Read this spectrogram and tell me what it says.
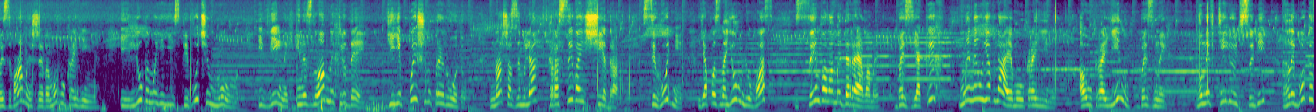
Ми з вами живемо в Україні і любимо її співучу мову і вільних, і незламних людей, її пишну природу. Наша земля красива і щедра. Сьогодні я познайомлю вас з символами деревами, без яких ми не уявляємо Україну, а Україну без них. Вони втілюють в собі глибоке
